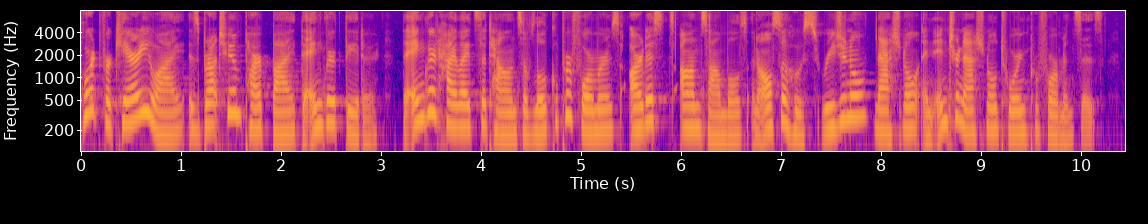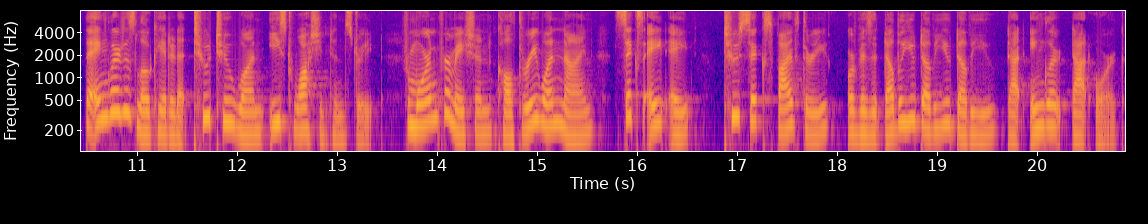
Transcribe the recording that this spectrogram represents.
Support for KRUI is brought to you in part by the Englert Theater. The Englert highlights the talents of local performers, artists, ensembles, and also hosts regional, national, and international touring performances. The Englert is located at 221 East Washington Street. For more information, call 319 688 2653 or visit www.englert.org.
